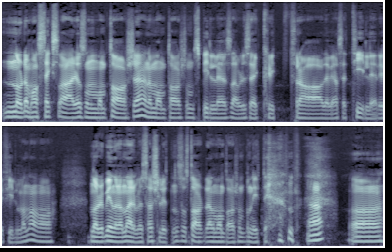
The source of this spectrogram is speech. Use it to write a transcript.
Når de har sex, så er det jo sånn montasje, eller montasje som spilles der hvor du ser klipp fra det vi har sett tidligere i filmen. Og når det begynner å nærme seg slutten, så starter den montasjen på nytt igjen. Ja, Og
